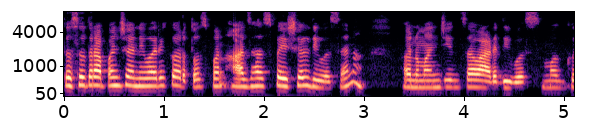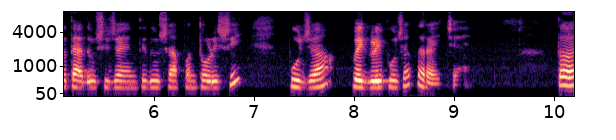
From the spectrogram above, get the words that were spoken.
तसं तर आपण शनिवारी करतोच पण आज हा स्पेशल दिवस आहे ना. हनुमानजींचा वाढदिवस. मग त्या दिवशी जयंती दिवशी आपण थोडीशी पूजा वेगळी पूजा करायची आहे. तर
